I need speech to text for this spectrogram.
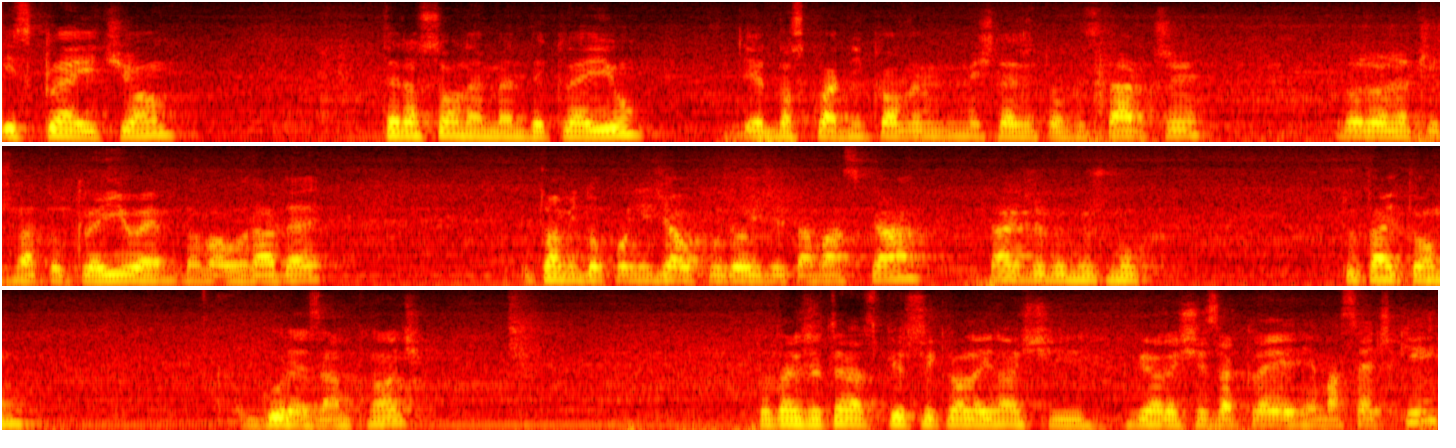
i skleić ją. Terosonem będę kleił, jednoskładnikowym, myślę, że to wystarczy. Dużo rzeczy już na to kleiłem, dawało radę. I to mi do poniedziałku dojdzie ta maska, tak żebym już mógł tutaj tą górę zamknąć. To także teraz w pierwszej kolejności biorę się za klejenie maseczki.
